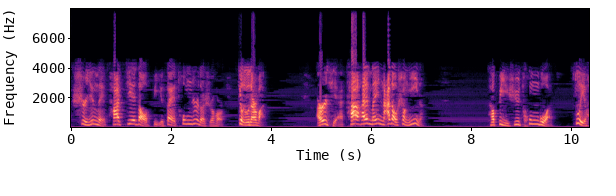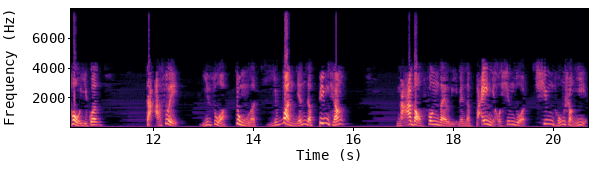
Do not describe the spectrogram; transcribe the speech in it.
是因为他接到比赛通知的时候就有点晚，而且他还没拿到圣衣呢。他必须通过最后一关，打碎一座冻了几万年的冰墙，拿到封在里面的百鸟星座青铜圣衣。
